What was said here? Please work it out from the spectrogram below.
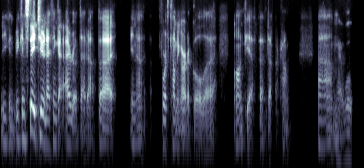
You can we can stay tuned. I think I, I wrote that up uh, in a forthcoming article uh, on pff.com. Um, Yeah, we'll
